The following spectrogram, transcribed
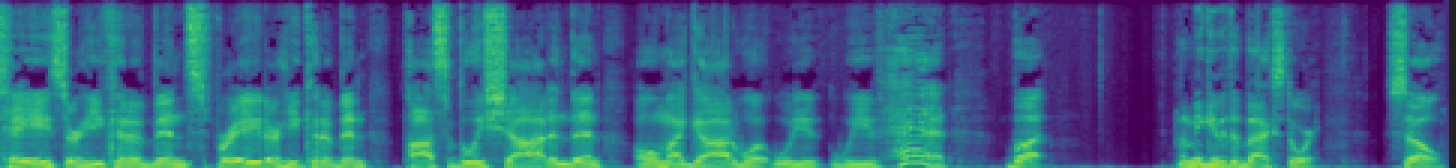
tased or he could have been sprayed or he could have been possibly shot and then, oh my God, what we, we've had. But let me give you the backstory. So,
